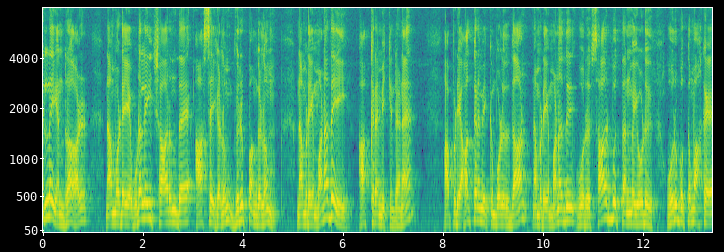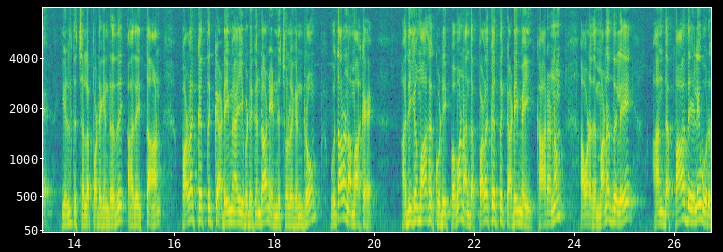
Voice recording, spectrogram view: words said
இல்லை என்றால் நம்முடைய உடலை சார்ந்த ஆசைகளும் விருப்பங்களும் நம்முடைய மனதை ஆக்கிரமிக்கின்றன. அப்படி ஆக்கிரமிக்கும் பொழுதுதான் நம்முடைய மனது ஒரு சார்பு தன்மையோடு ஒரு பக்கமாக இழுத்துச் செல்லப்படுகின்றது. அதைத்தான் பழக்கத்துக்கு அடிமையாகி விடுகின்றான் என்று சொல்லுகின்றோம். உதாரணமாக அதிகமாக குடிப்பவன் அந்த பழக்கத்துக்கு அடிமை காரணம் அவனது மனதிலே அந்த பாதையிலே ஒரு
